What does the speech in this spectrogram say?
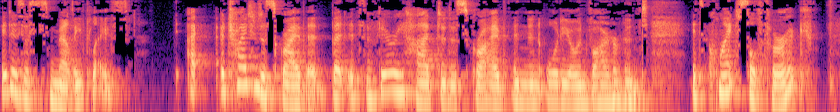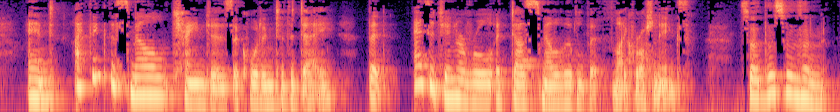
It is a smelly place. I, I try to describe it, but it's very hard to describe in an audio environment. It's quite sulfuric, and I think the smell changes according to the day, but as a general rule, it does smell a little bit like rotten eggs. So, this is an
